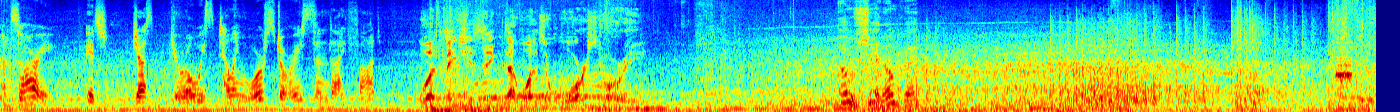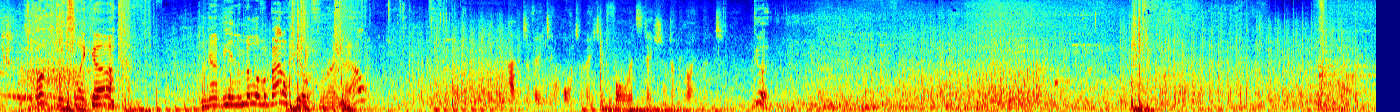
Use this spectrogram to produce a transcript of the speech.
I'm sorry. It's just you're always telling war stories, and I thought. What makes you think that one's a war story? Oh shit, okay. Oh, looks like uh we're gonna be in the middle of a battlefield for right now. Activating automated forward station deployment. Good.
